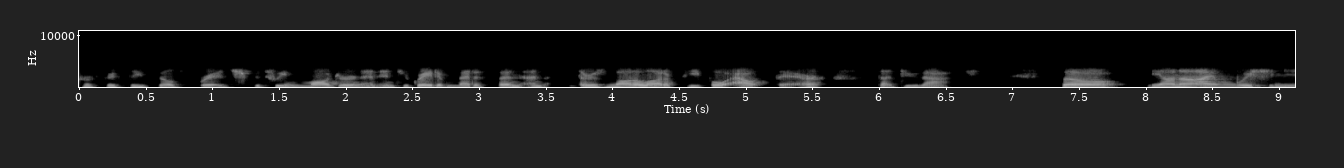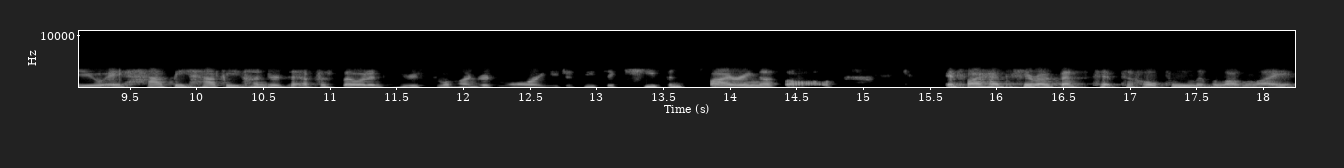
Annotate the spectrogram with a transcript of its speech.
perfectly built bridge between modern and integrative medicine. And there's not a lot of people out there that do that. So, Yana, I'm wishing you a happy, happy 100th episode, and here's to 100 more. You just need to keep inspiring us all. If I had to share my best tip to hopefully live a long life,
